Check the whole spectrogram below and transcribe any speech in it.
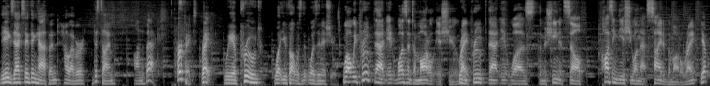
The exact same thing happened, however, this time on the back. Perfect. Right. We have proved what you thought was, was an issue. Well, we proved that it wasn't a model issue. Right. We proved that it was the machine itself causing the issue on that side of the model, right? Yep.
